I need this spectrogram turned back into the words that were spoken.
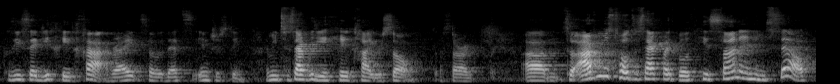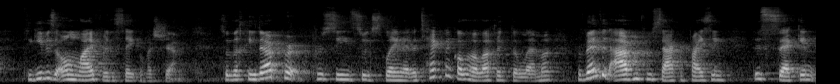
Because he said Yechidcha, right? So that's interesting. I mean, to sacrifice Yechidcha, your soul. Sorry. Um, so Avram was told to sacrifice both his son and himself to give his own life for the sake of Hashem. So the Chida pr- proceeds to explain that a technical halachic dilemma prevented Avram from sacrificing this second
